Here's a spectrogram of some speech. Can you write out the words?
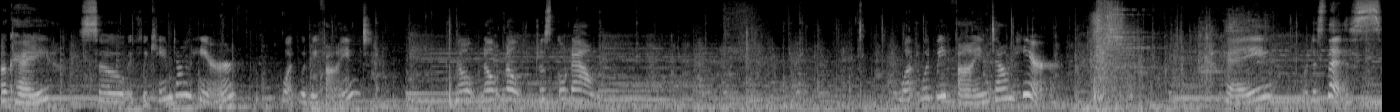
Okay, so if we came down here, what would we find? No, no, no, just go down. What would we find down here? Okay, what is this?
